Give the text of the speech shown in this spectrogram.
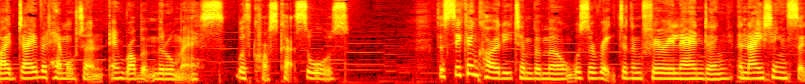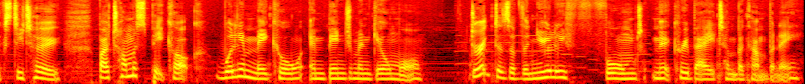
by David Hamilton and Robert Middlemass with crosscut saws. The second kauri timber mill was erected in Ferry Landing in 1862 by Thomas Peacock, William Meikle, and Benjamin Gilmore, directors of the newly formed Mercury Bay Timber Company.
